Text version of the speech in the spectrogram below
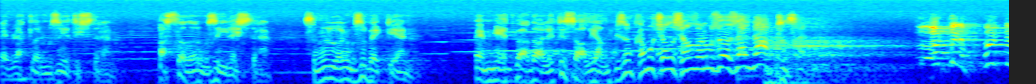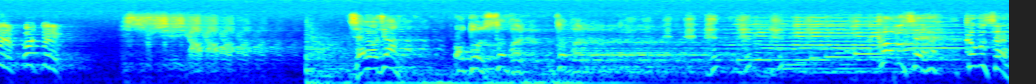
Evlatlarımızı yetiştiren, hastalarımızı iyileştiren, sınırlarımızı bekleyen, emniyet ve adaleti sağlayan bizim kamu çalışanlarımıza özel ne yaptın sen? Öğretmenim, öğretmenim, öğretmenim. Sen hocan, otur sıfır, sıfır. Kamusel, kamusel.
